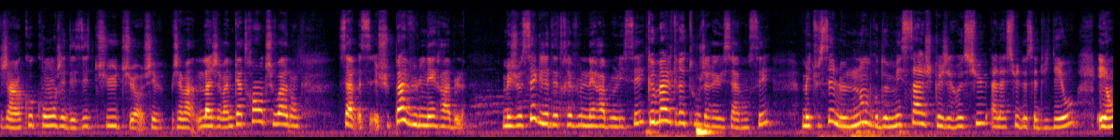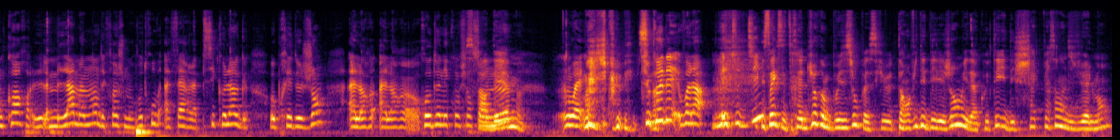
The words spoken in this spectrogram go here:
j'ai un cocon, j'ai des études, tu vois, là j'ai 24 ans, tu vois, donc ça, je suis pas vulnérable. Mais je sais que j'étais très vulnérable au lycée, que malgré tout j'ai réussi à avancer. Mais tu sais, le nombre de messages que j'ai reçus à la suite de cette vidéo, et encore là maintenant, des fois je me retrouve à faire la psychologue auprès de gens, à leur, à leur euh, redonner confiance en eux. Ouais. Ouais, je connais. Tu ça. connais, voilà. Et tu te dis, c'est vrai que c'est très dur comme position parce que t'as envie d'aider les gens, mais d'un côté, aider chaque personne individuellement.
